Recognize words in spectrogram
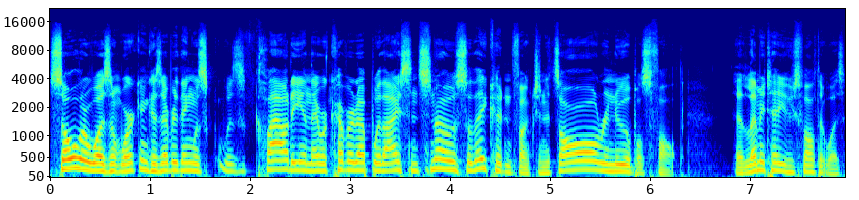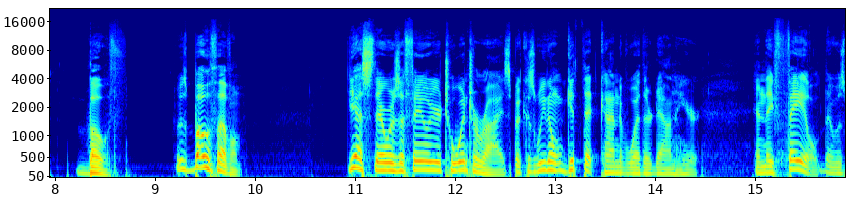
solar wasn't working because everything was was cloudy and they were covered up with ice and snow, so they couldn't function. It's all renewables' fault. Now, let me tell you whose fault it was. Both. It was both of them. Yes, there was a failure to winterize because we don't get that kind of weather down here. And they failed. There was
